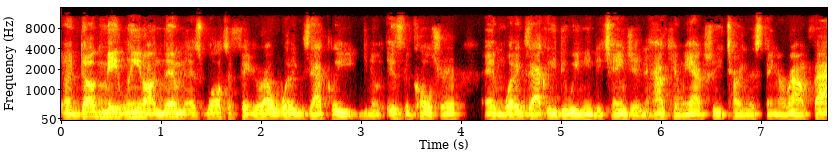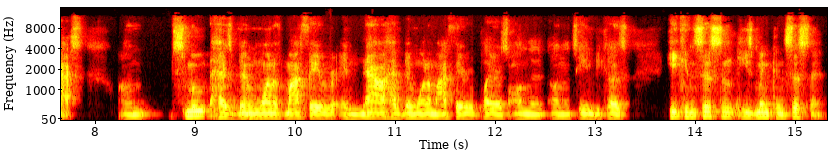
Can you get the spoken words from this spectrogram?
uh, Doug may lean on them as well to figure out what exactly you know is the culture and what exactly do we need to change it and how can we actually turn this thing around fast. Um, Smoot has been one of my favorite and now have been one of my favorite players on the on the team because he consistent. He's been consistent.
